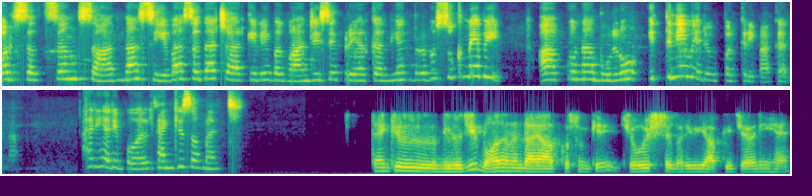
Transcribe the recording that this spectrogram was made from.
और सत्संग, साधना, सेवा, सदाचार के लिए भगवान जी से प्रेयर करनी है प्रभु, सुख में भी आपको ना भूलो, इतनी मेरे ऊपर कृपा करना। हरी हरी बोल thank you so much thank you Neelu ji बहुत आनंद आया आपको सुन के। जोश से भरी हुई आपकी जर्नी है।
